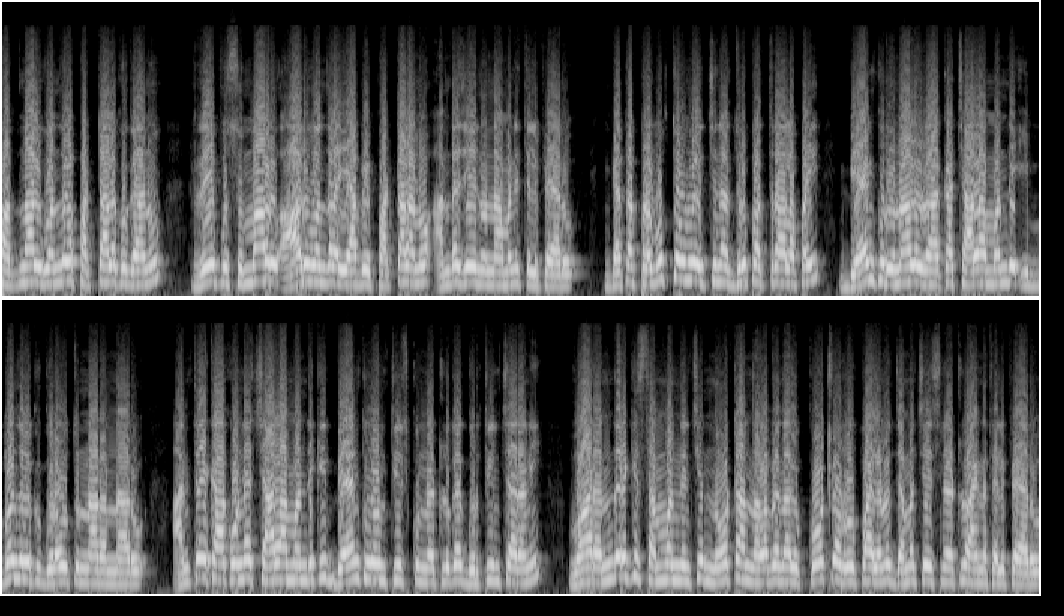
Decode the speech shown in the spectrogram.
పద్నాలుగు వందల పట్టాలకు గాను రేపు సుమారు ఆరు వందల యాభై పట్టాలను అందజేయనున్నామని తెలిపారు. గత ప్రభుత్వంలో ఇచ్చిన ధృపత్రాలపై బ్యాంకు రుణాలు రాక చాలా మంది ఇబ్బందులకు గురవుతున్నారన్నారు. అంతేకాకుండా చాలా మందికి బ్యాంకు లోన్ తీసుకున్నట్లుగా గుర్తించారని వారందరికీ సంబంధించి నూట నలభై నాలుగు కోట్ల రూపాయలను జమ చేసినట్లు ఆయన తెలిపారు.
